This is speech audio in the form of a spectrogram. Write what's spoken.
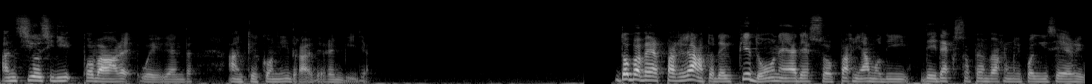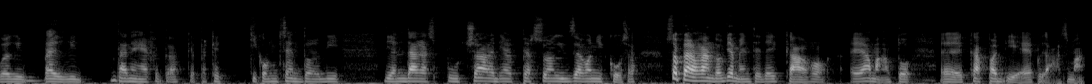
ansiosi di provare Wayland anche con i driver Nvidia. Dopo aver parlato del piedone, adesso parliamo di, dei desktop environment, quelli seri, quelli belli da nerd, che perché ti consentono di, di, andare a spulciare, di personalizzare ogni cosa. Sto parlando ovviamente del caro e amato eh, KDE Plasma.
